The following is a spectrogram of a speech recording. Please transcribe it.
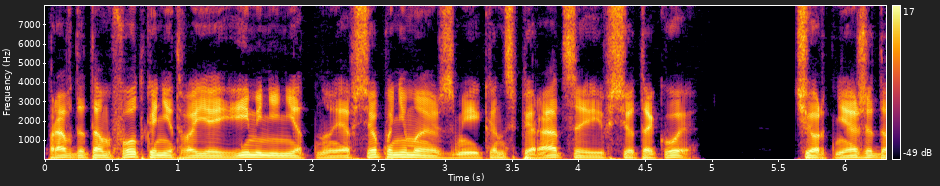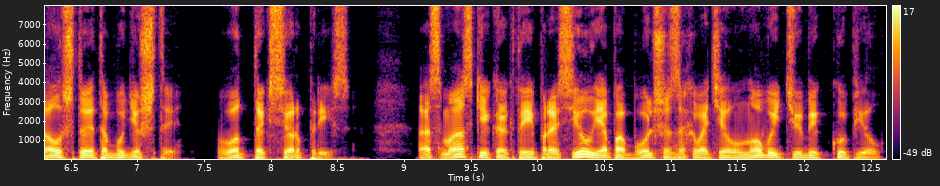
Правда, там фотка не твоя и имени нет, но я все понимаю, змей, конспирация и все такое. Черт, не ожидал, что это будешь ты. Вот так сюрприз. А смазки, как ты и просил, я побольше захватил, новый тюбик купил.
